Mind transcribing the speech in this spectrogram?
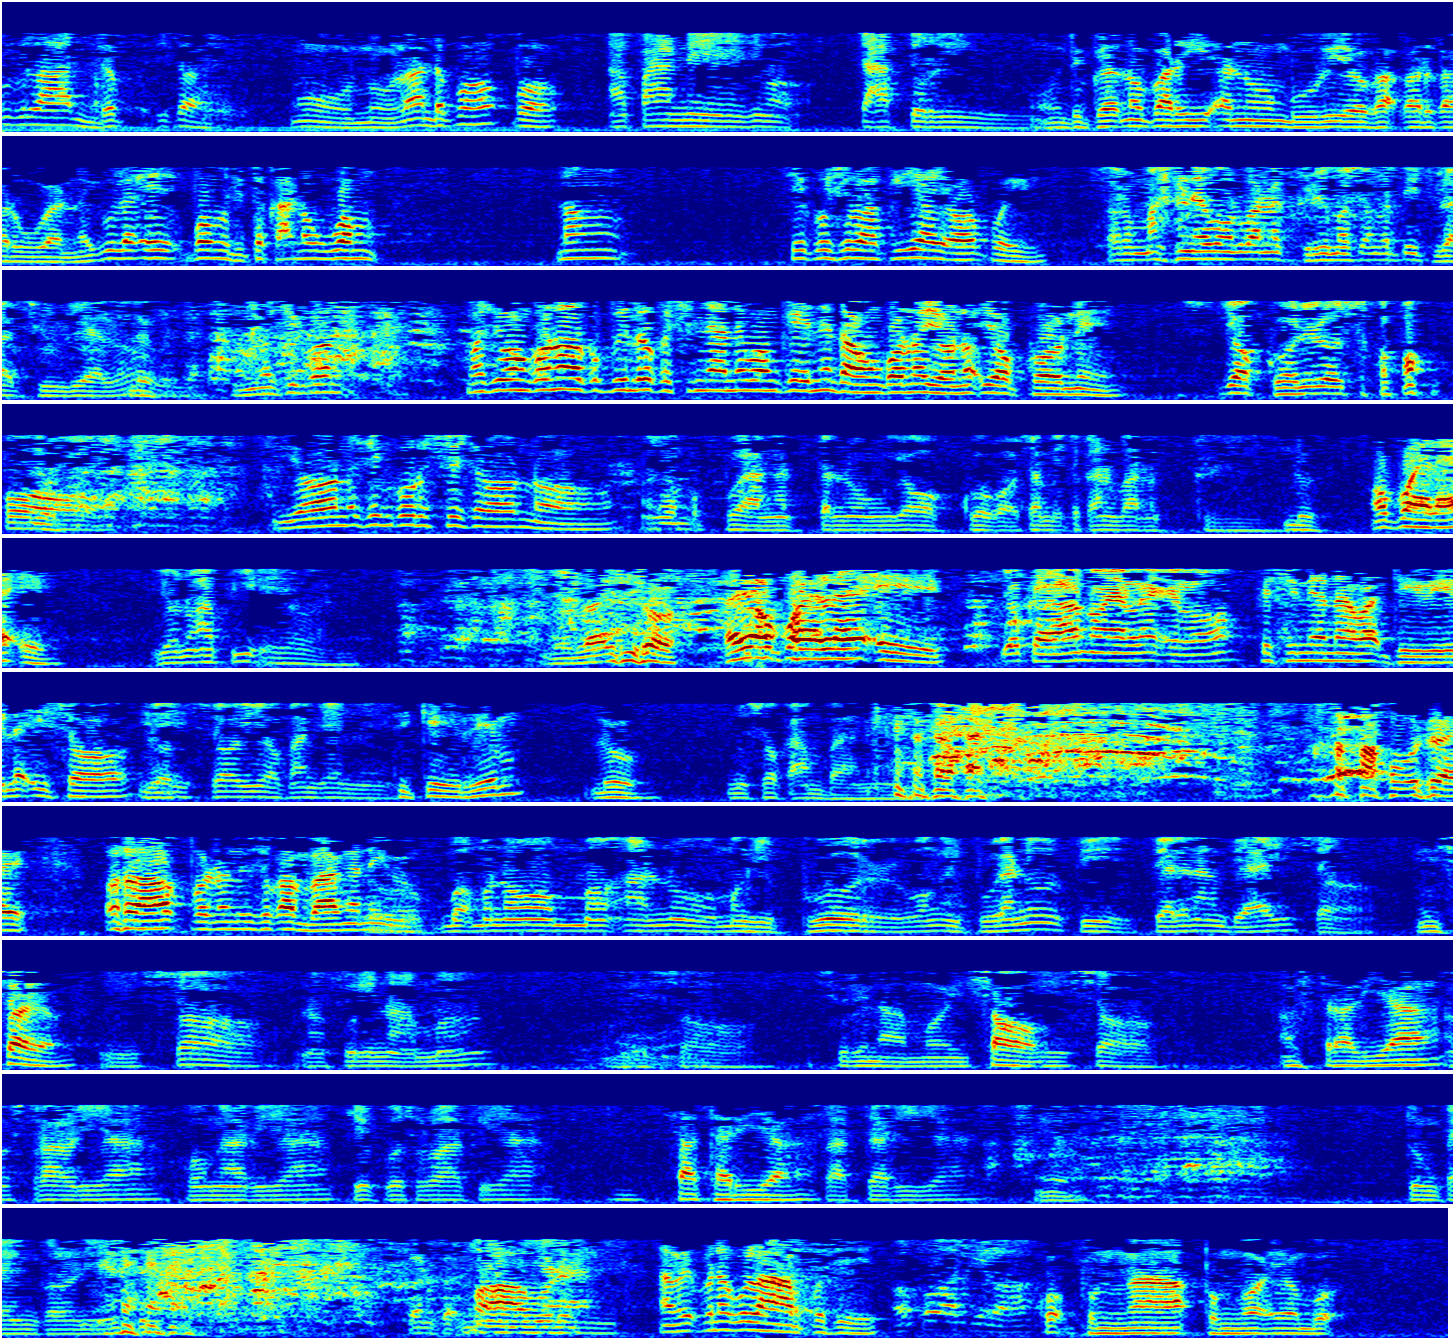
Iki landhep isa. Ngono, landhep apa? Apane sing catur iki? Oh, digakno parian mburi ya gak karo-karuan. Iku lek eh, apa mau ditekakno wong nang Cekoslovakia ya apa iki? Sormane wong luar negeri masa ngerti julak-julia lho. Lho, masih kon masih wong kono kepinter keseniane wong kene ta wong kono ya ana yogane. Yogane lho sapa? Ya ana sing kursus rono. Ayo kebangetan wong yoga kok sampe tekan luar negeri. Lho, apa eleke? Ya ono apike ya. Ya iya. Ayo apa eleke? Ya gak ono eleke lho. Kesenian awak dhewe lek iso Ya iso iya pancene. dikirim lho. Nusa kambange. Ora ora apa nang iso kambangan iku. Mbok menawa me- anu menghibur, wong hiburan ku di dalan nang dia iso. Iso ya. Iso nang Suriname. Iso. Suriname iso. Iso. Australia, Australia, Hongaria, Cekoslovakia, Sadaria. Sadaria, Ya. Dung Pengkolnya. Kon kok Mawur. Ambek pernah kula apa sih? Apa lo? Kok bengak, bengok ya mbok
